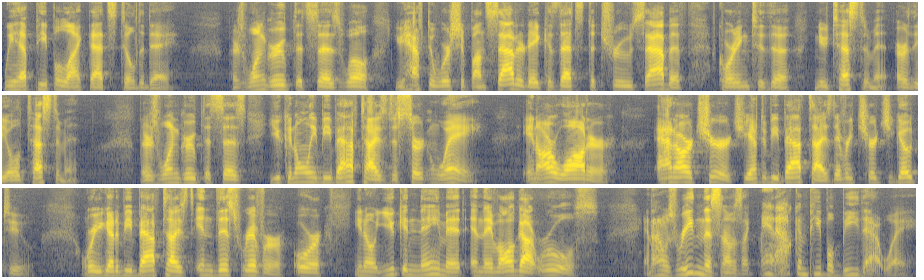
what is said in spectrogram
We have people like that still today. There's one group that says, well, you have to worship on Saturday because that's the true Sabbath according to the New Testament or the Old Testament. There's one group that says you can only be baptized a certain way in our water, at our church. You have to be baptized every church you go to. Or you got to be baptized in this river. Or, you know, you can name it and they've all got rules. And I was reading this and I was like, man, how can people be that way?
